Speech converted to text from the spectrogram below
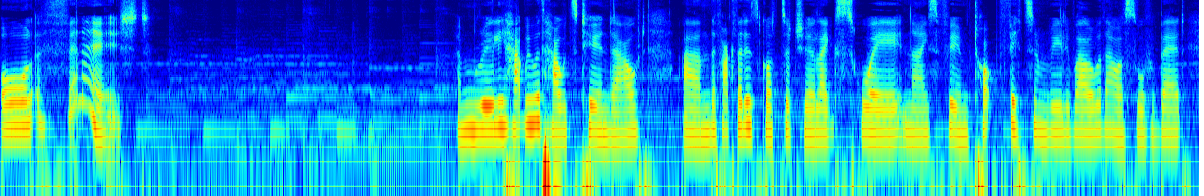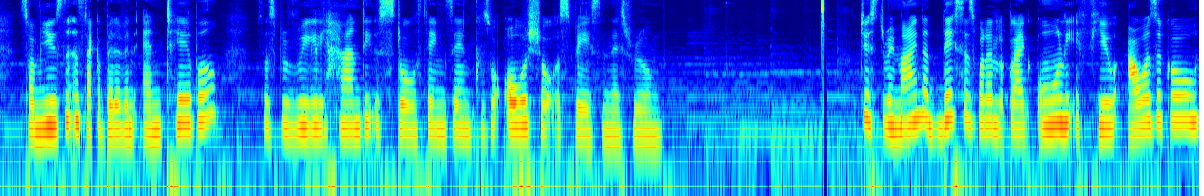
all finished. I'm really happy with how it's turned out. Um, the fact that it's got such a like square, nice, firm top fits in really well with our sofa bed. So I'm using it as like a bit of an end table. So it's been really handy to store things in because we're always short of space in this room. Just a reminder, this is what it looked like only a few hours ago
